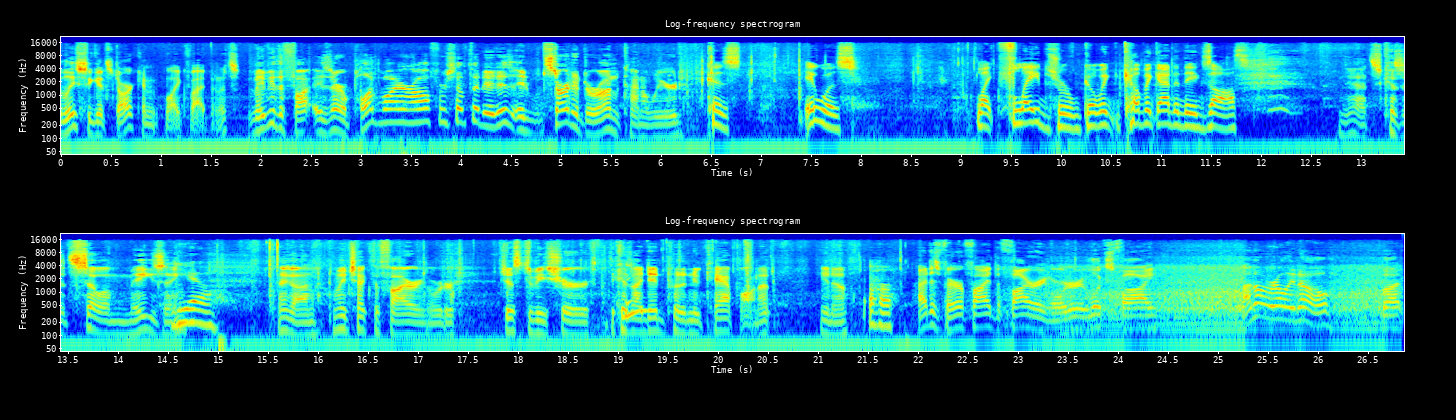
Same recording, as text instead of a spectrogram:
at least it gets dark in like five minutes. Maybe the fi- is there a plug wire off or something? It is. It started to run kind of weird. because it was like flames were going coming out of the exhaust. Yeah, it's because it's so amazing. Yeah. Hang on, let me check the firing order just to be sure because I did put a new cap on it, you know. Uh huh. I just verified the firing order. It looks fine. I don't really know, but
